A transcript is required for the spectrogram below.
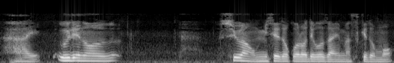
はい。腕の手腕を見せどころでございますけども。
